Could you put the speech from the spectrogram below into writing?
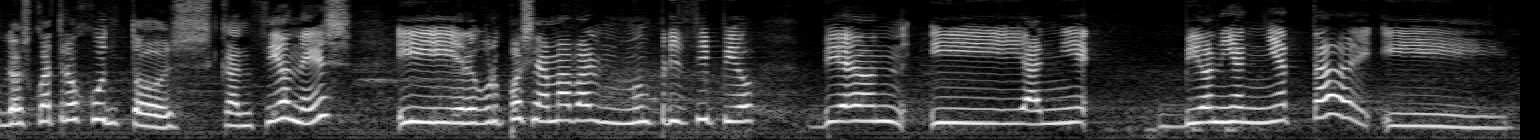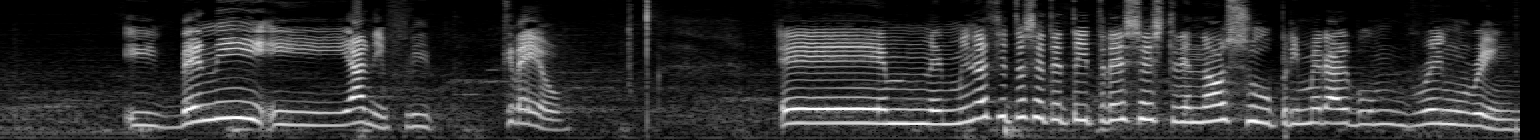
los cuatro juntos canciones y el grupo se llamaba en un principio Bion y, Añe- y Agneta y, y Benny y Anifrid, creo. Eh, en 1973 se estrenó su primer álbum, Ring Ring,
